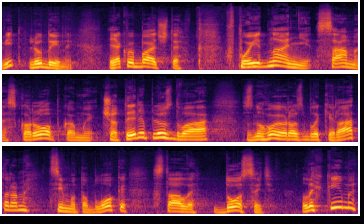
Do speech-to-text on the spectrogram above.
від людини. Як ви бачите, в поєднанні саме з коробками 4 плюс 2 з ногою розблокіраторами ці мотоблоки стали досить легкими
